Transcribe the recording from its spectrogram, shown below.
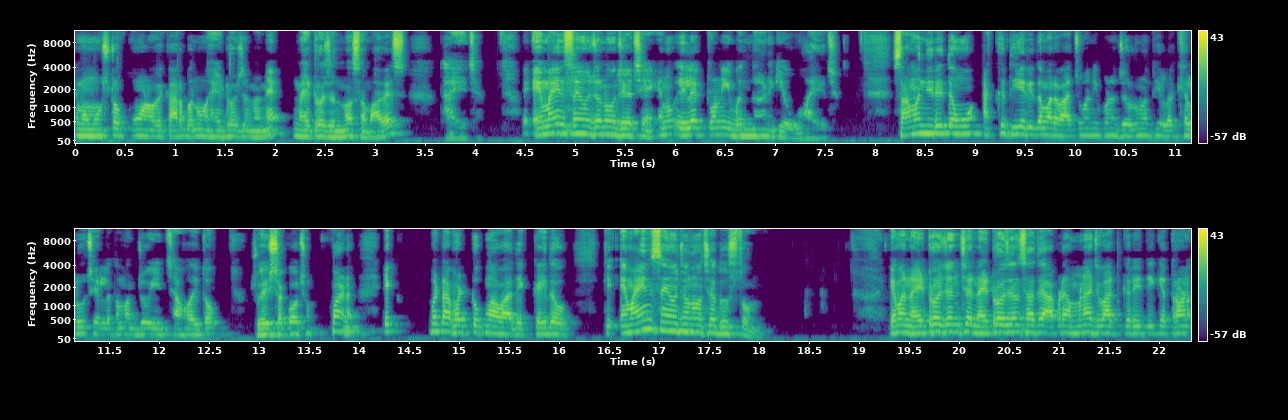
એમાં મોસ્ટ ઓફ કોણ હોય? કાર્બન હાઇડ્રોજન અને નાઇટ્રોજનનો સમાવેશ થાય છે. એમાઇન સંયોજનો જે છે, એનું ઇલેક્ટ્રોનિક બંધારણ કેવું હોય છે? સામાન્ય રીતે હું આખી થિયરી તમારે વાંચવાની પણ જરૂર નથી, લખેલું છે એટલે તમારે જો ઈચ્છા હોય તો જોઈ શકો છો. પણ એક ફટાફટ ટૂંકમાં વાત એક કહી દઉં કે એમાઇન સંયોજનો છે દોસ્તો. એમાં નાઇટ્રોજન છે, નાઇટ્રોજન સાથે આપણે હમણાં જ વાત કરી હતી કે ત્રણ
